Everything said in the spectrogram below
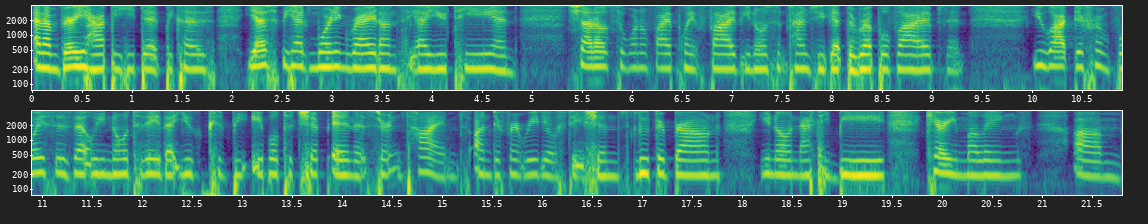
And I'm very happy he did because, yes, we had Morning Ride on CIUT and shout outs to 105.5. You know, sometimes you get the rebel vibes and you got different voices that we know today that you could be able to chip in at certain times on different radio stations. Luther Brown, you know, Natty B, Carrie Mullings, um,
